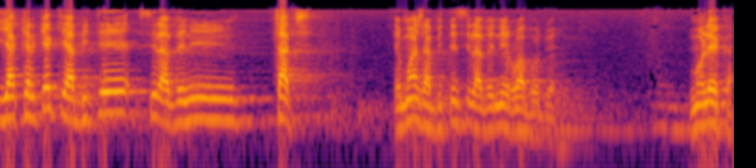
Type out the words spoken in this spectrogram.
il y a quelqu'un qui habitait sur l'avenue Tchatch. Et moi, j'habitais sur l'avenue Roi Baudouin. Moleka.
